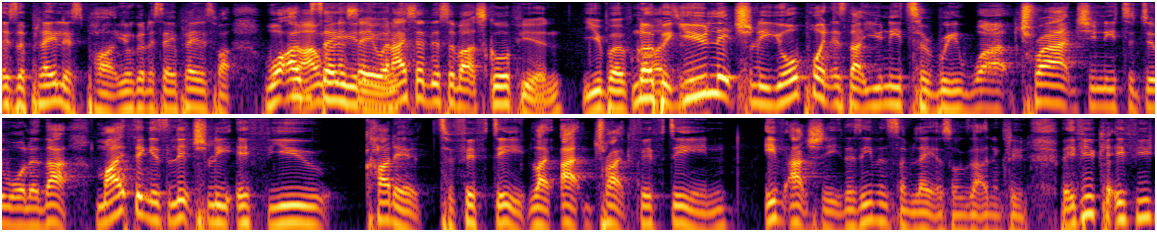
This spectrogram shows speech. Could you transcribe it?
It's a playlist part. You're gonna say playlist part. What No, I'm, I'm saying say is, when I said this about Scorpion, you both no, but you me. literally your point is that you need to rework tracks. You need to do all of that. My thing is literally if you cut it to 15, like at track 15. If actually, there's even some later songs that I'd include. But if you if you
